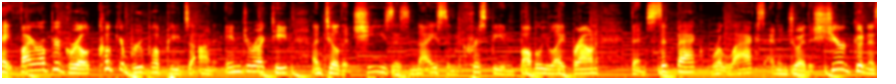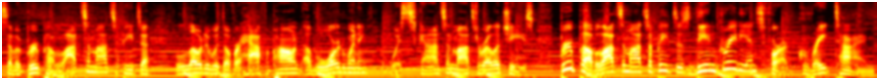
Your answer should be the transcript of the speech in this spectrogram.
Hey, fire up your grill, cook your Brewpub pizza on indirect heat until the cheese is nice and crispy and bubbly light brown, then sit back, relax, and enjoy the sheer goodness of a Brewpub Lotzza Motzza Pizza loaded with over half a pound of award-winning Wisconsin mozzarella cheese. Brewpub Lotzza Motzza Pizzas, the ingredients for a great time.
